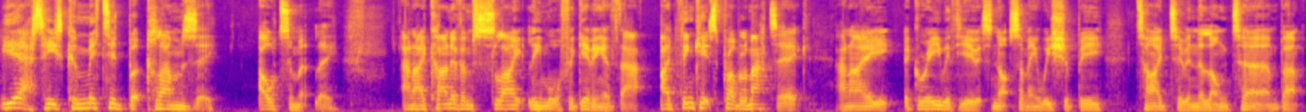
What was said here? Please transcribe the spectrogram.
yes, he's committed but clumsy ultimately, and I kind of am slightly more forgiving of that. I think it's problematic, and I agree with you. It's not something we should be tied to in the long term, but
